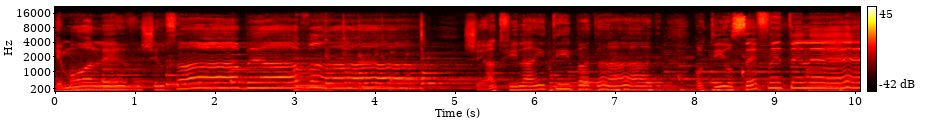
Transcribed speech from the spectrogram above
כמו הלב שלך באהבה. שהתפילה איתי בדד אותי אוספת אליה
